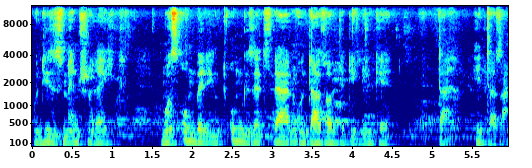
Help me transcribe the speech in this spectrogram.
und dieses Menschenrecht muss unbedingt umgesetzt werden und da sollte die Linke dahinter sein.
